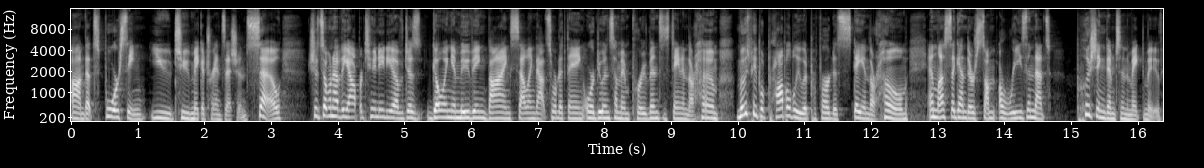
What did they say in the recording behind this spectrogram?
um, that's forcing you to make a transition. So should someone have the opportunity of just going and moving, buying, selling, that sort of thing, or doing some improvements and staying in their home, most people probably would prefer to stay in their home unless again there's some a reason that's pushing them to make the move?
